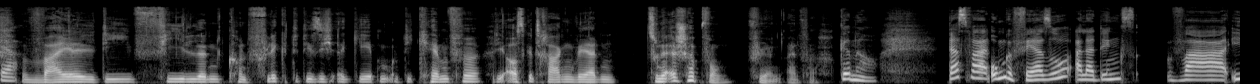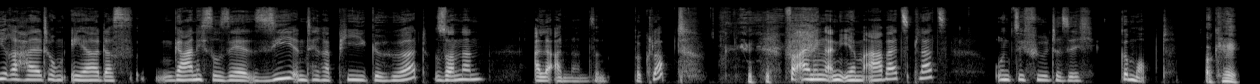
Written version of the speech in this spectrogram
ja. weil die vielen Konflikte, die sich ergeben und die Kämpfe, die ausgetragen werden, zu einer Erschöpfung führen einfach. Genau. Das war ungefähr so. Allerdings war ihre Haltung eher, dass gar nicht so sehr sie in Therapie gehört, sondern alle anderen sind bekloppt. Vor allen Dingen an ihrem Arbeitsplatz und sie fühlte sich gemobbt. Okay,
